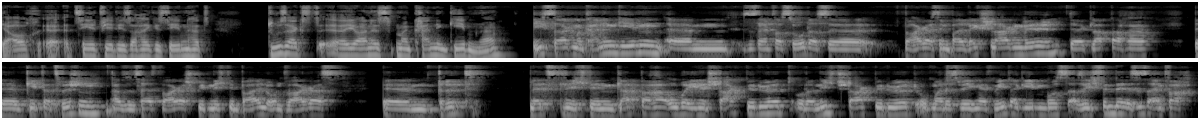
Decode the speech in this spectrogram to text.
ja auch äh, erzählt, wie er die Sache gesehen hat. Du sagst, äh, Johannes, man kann ihn geben, ne? Ich sage, man kann ihn geben. Ähm, es ist einfach so, dass äh, Vargas den Ball wegschlagen will. Der Gladbacher äh, geht dazwischen. Also das heißt, Vargas spielt nicht den Ball und Vargas ähm, tritt letztlich den Gladbacher, ob er ihn stark berührt oder nicht stark berührt, ob man deswegen Elfmeter geben muss. Also ich finde, es ist einfach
